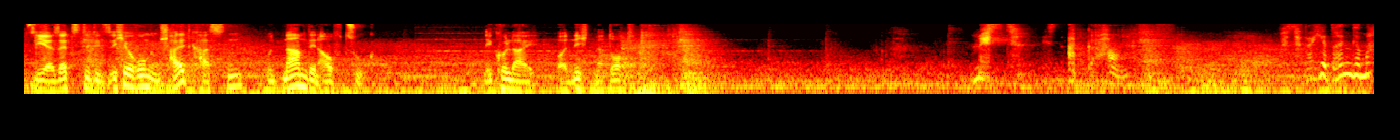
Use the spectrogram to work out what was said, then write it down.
Sie ersetzte die Sicherung im Schaltkasten und nahm den Aufzug. Nikolai war nicht mehr dort. Hier drin gemacht?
